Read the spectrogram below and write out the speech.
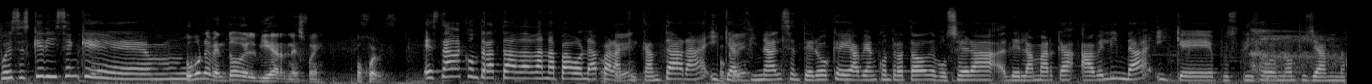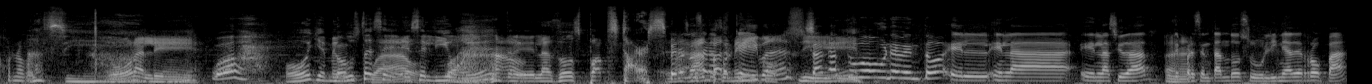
Pues es que dicen que mm, Hubo un evento el viernes, fue, o jueves. Estaba contratada Dana Paola para que cantara y que al final se enteró que habían contratado de vocera de la marca a Belinda y que pues dijo, no, pues ya mejor no voy. Ah, sí. Órale. Wow. Oye, me No. gusta ese, Wow, ese lío, wow. ¿eh? Entre las dos pop stars. Pero no será porque Dana tuvo un evento el- en, la, en la ciudad de- Ajá. presentando su línea de ropa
